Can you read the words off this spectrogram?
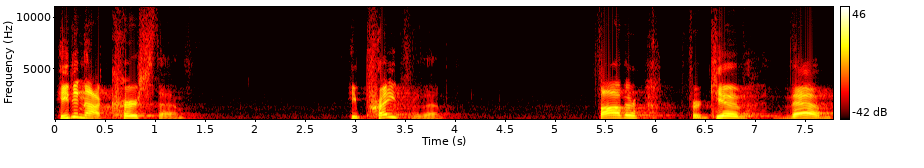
he did not curse them, he prayed for them. Father, forgive them.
